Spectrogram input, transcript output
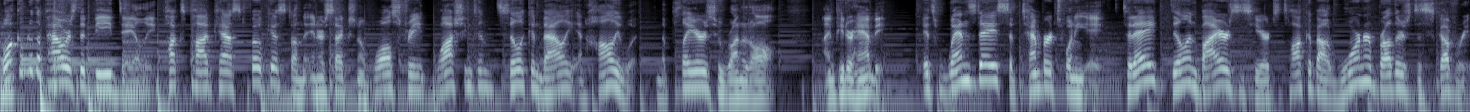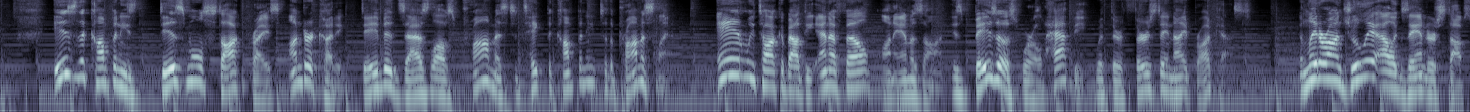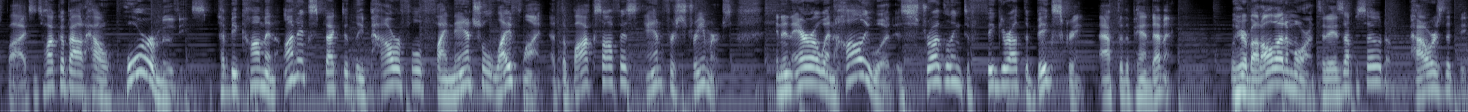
Welcome to the Powers That Be Daily, Puck's podcast focused on the intersection of Wall Street, Washington, Silicon Valley, and Hollywood, and the players who run it all. I'm Peter Hamby. It's Wednesday, September 28th. Today, Dylan Byers is here to talk about Warner Brothers Discovery. Is the company's dismal stock price undercutting David Zaslav's promise to take the company to the promised land? And we talk about the NFL on Amazon. Is Bezos World happy with their Thursday night broadcast? And later on, Julia Alexander stops by to talk about how horror movies have become an unexpectedly powerful financial lifeline at the box office and for streamers, in an era when Hollywood is struggling to figure out the big screen after the pandemic. We'll hear about all that and more in today's episode of Powers That Be.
